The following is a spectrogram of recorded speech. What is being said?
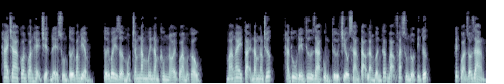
Hai cha con quan hệ triệt để xuống tới băng điểm, tới bây giờ một trăm năm mươi năm không nói qua một câu. Mà ngay tại năm năm trước, hắn thu đến thư gia cùng từ chiêu sáng tạo lăng vân các bạo phát xung đột tin tức. Kết quả rõ ràng,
